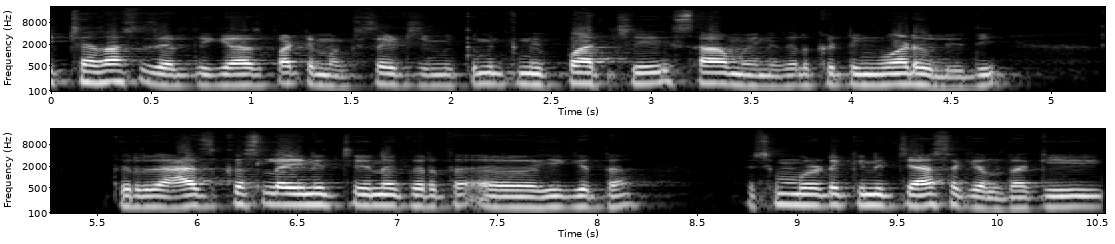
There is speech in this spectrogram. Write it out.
इच्छाच अशी झाली होती की आज पाठीमागच्या साईडची मी कमीत कमी पाचशे सहा महिने त्याला कटिंग वाढवली होती. तर आज कसलाही निश्चय न करता हे घेता शंभर टक्के निश्चय असा केला होता की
